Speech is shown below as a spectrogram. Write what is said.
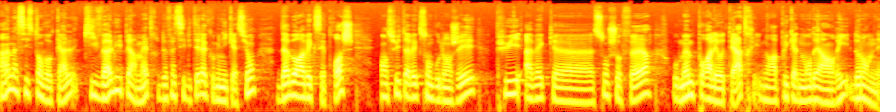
un assistant vocal qui va lui permettre de faciliter la communication d'abord avec ses proches, ensuite avec son boulanger, puis avec euh, son chauffeur ou même pour aller au théâtre. Il n'aura plus qu'à demander à Henri de l'emmener.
